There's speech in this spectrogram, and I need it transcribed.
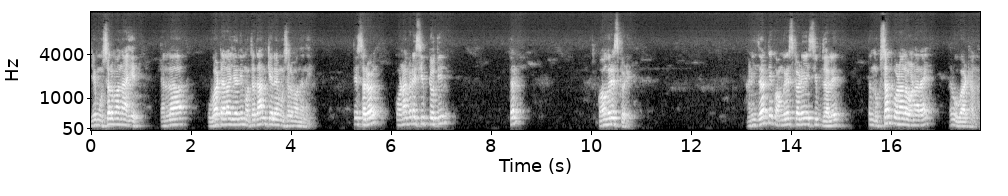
जे मुसलमान आहेत त्यांना उभाट्याला ज्यांनी मतदान केलं आहे मुसलमानाने ते सरळ कोणाकडे शिफ्ट होतील? तर काँग्रेसकडे. आणि जर ते काँग्रेसकडे शिफ्ट झाले तर नुकसान कोणाला होणार आहे? तर उभाठाला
